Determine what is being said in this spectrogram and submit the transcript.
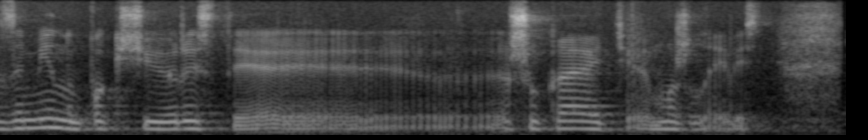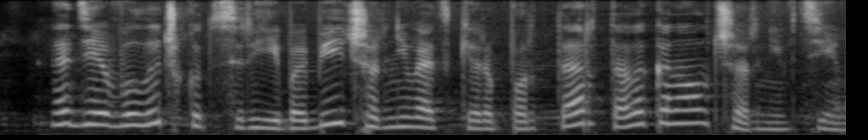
заміну, поки що юристи шукають можливість. Надія Величко Сергій Бабій, Чернівецький репортер, телеканал Чернівці.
